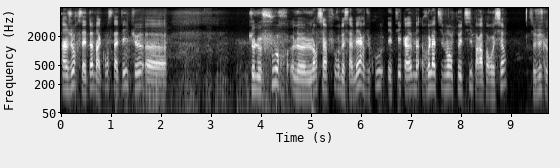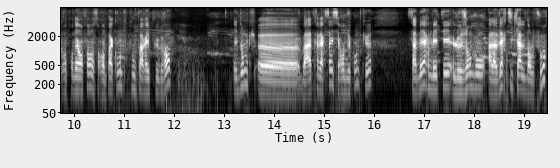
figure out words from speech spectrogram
un jour cet homme a constaté que, que le four, l'ancien four de sa mère, du coup, était quand même relativement petit par rapport au sien. C'est juste que quand on est enfant, on s'en rend pas compte, tout paraît plus grand. Et donc, euh, bah, à travers ça, il s'est rendu compte que sa mère mettait le jambon à la verticale dans le four,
